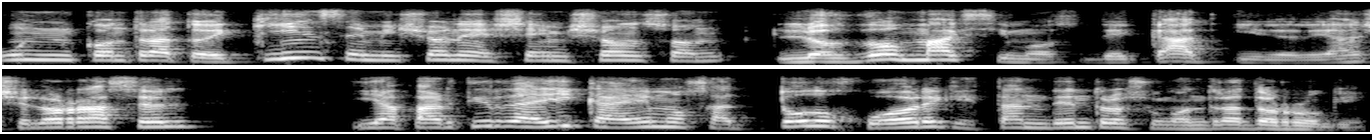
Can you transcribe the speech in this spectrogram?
un contrato de 15 millones de James Johnson, los dos máximos de Cat y de D'Angelo Russell, y a partir de ahí caemos a todos jugadores que están dentro de su contrato rookie,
